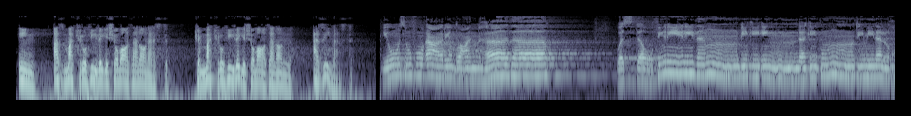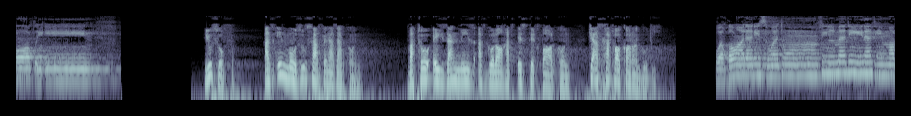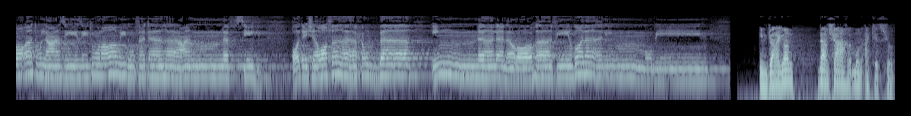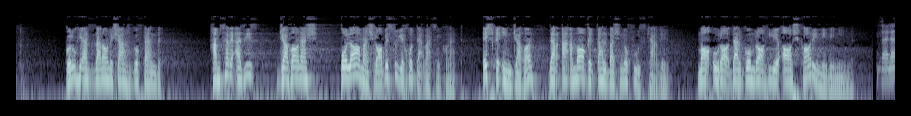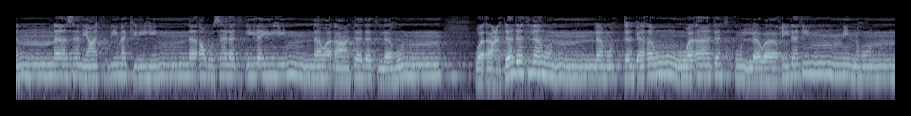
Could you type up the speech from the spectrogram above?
این از مکر و حیله شما زنان است. که مکر و حیله شما زنان عظیم است. یوسف اعرض عن هذا واستغفری لذنبك انك كنت من الخاطئین. یوسف از این موضوع صرف نظر کن و تو ای زن نیز از گناهت استغفار کن که از خطاکاران بودی. وقال نسوة في المدينة امرأة العزيز تراود فتاها عن نفسه قد شغفها حبا إنا لنراها في ضلال مبين. این جریان در شهر منعکس شد. گروهی از زنان شهر گفتند همسر عزیز جوانش غلامش را به سوی خود دعوت می کند عشق این جوان در اعماق قلبش نفوذ کرده. ما او را در گمراهی آشکاری می بینیم فلما سمعت بمكرهن ارسلت إليهن واعتدت لهن واعتدت لهن متكئا وآتت كل واحدة منهن.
